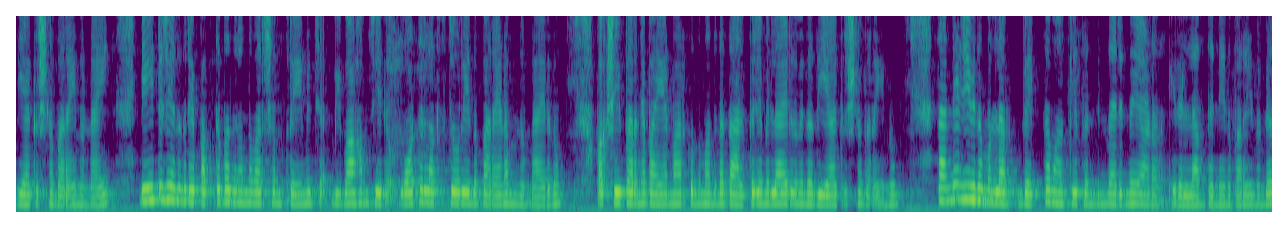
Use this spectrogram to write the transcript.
ദിയാകൃഷ്ണ പറയുന്നുണ്ടായി. ഡേറ്റ് ചെയ്തവരെ പത്ത് പതിനൊന്ന് വർഷം പ്രേമിച്ച് വിവാഹം ചെയ്ത് വാട്ടർ ലവ് സ്റ്റോറി എന്ന് പറയണമെന്നുണ്ടായിരുന്നു. പക്ഷേ ഈ പറഞ്ഞ പയ്യന്മാർക്കൊന്നും അതിന് താല്പര്യമില്ലായിരുന്നുവെന്ന് ദിയാകൃഷ്ണ പറയുന്നു. തന്റെ ജീവിതമെല്ലാം വ്യക്തമാക്കി തരുന്നതാണ് ഇതെല്ലാം തന്നെ എന്ന് പറയുന്നുണ്ട്.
